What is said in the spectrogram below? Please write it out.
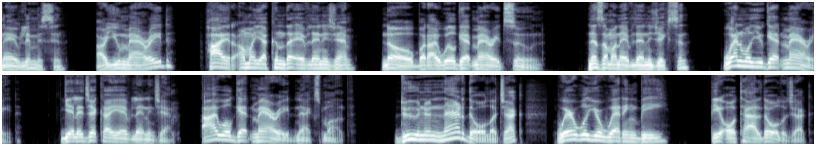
evli misin? Are you married? Hayır ama yakında evleneceğim. No, but I will get married soon. Ne zaman evleneceksin? When will you get married? Gelecek ay evleneceğim. I will get married next month. Düğünün nerede olacak? Where will your wedding be? Bir otelde olacak.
